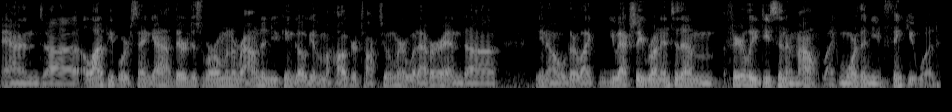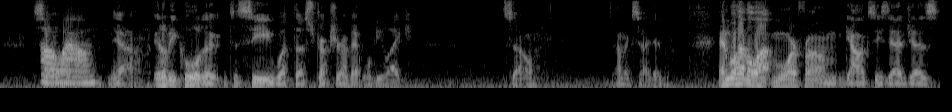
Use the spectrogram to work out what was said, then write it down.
and uh, a lot of people are saying, yeah, they're just roaming around, and you can go give them a hug or talk to them or whatever. And uh, you know, they're like, you actually run into them a fairly decent amount, like more than you'd think you would. So, oh wow. Yeah, it'll be cool to to see what the structure of it will be like. So, I'm excited. And we'll have a lot more from Galaxy's Edge as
